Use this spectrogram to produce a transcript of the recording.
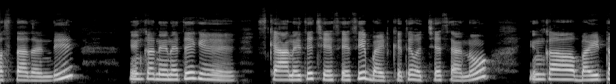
వస్తుందండి. ఇంకా నేనైతే స్కాన్ అయితే చేసేసి బయటకైతే వచ్చేసాను. ఇంకా బయట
